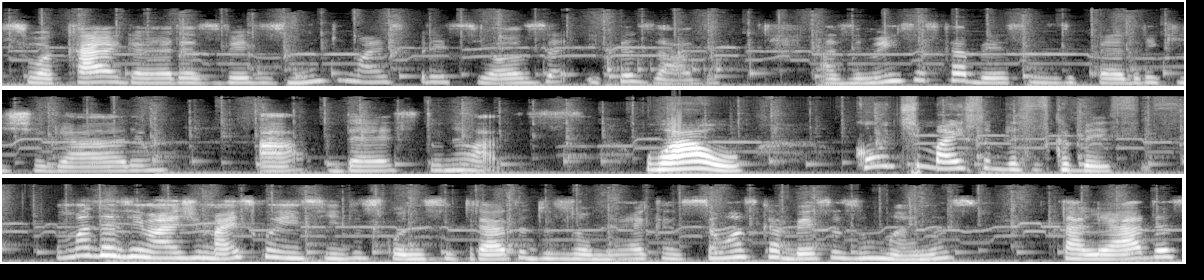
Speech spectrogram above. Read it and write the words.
Sua carga era às vezes muito mais preciosa e pesada. As imensas cabeças de pedra que chegaram a 10 toneladas. Uau! Conte mais sobre essas cabeças. Uma das imagens mais conhecidas quando se trata dos Olmecas são as cabeças humanas, talhadas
